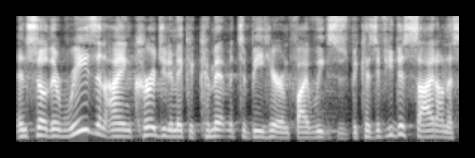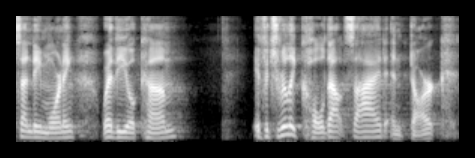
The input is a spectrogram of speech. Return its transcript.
And so, the reason I encourage you to make a commitment to be here in five weeks is because if you decide on a Sunday morning whether you'll come, if it's really cold outside and dark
